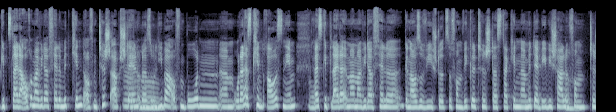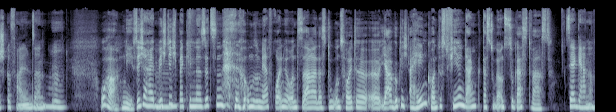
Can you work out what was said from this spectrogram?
gibt es leider auch immer wieder Fälle mit Kind auf den Tisch abstellen mhm. oder so mhm. lieber auf dem Boden ähm, oder das Kind rausnehmen. Ja. Weil es gibt leider immer mal wieder Fälle, genauso wie Stürze vom Wickeltisch, dass da Kinder mit der Babyschale mhm. vom Tisch gefallen sind. Mhm. Oha, nee, Sicherheit mhm. wichtig bei Kindersitzen. Umso mehr freuen wir uns, Sarah, dass du uns heute äh, ja wirklich erhellen konntest. Vielen Dank, dass du bei uns zu Gast warst. Sehr gerne.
